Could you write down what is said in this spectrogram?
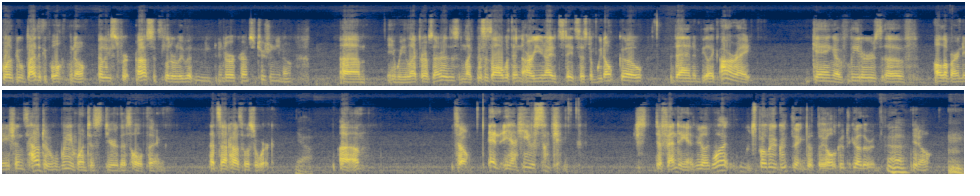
for the people, by the people. You know, at least for us, it's literally written into our constitution. You know, um, and we elect representatives, and like this is all within our United States system. We don't go then and be like, all right, gang of leaders of all of our nations, how do we want to steer this whole thing? That's not how it's supposed to work. Yeah. Um, so, and yeah, he was like just defending it. Be like, what? It's probably a good thing that they all get together and Uh, you know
